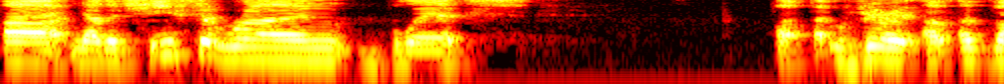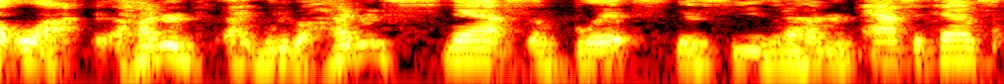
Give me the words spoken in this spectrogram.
Uh, now the Chiefs have run blitz a, a very a, a, a lot, hundred I believe hundred snaps of blitz this season, hundred pass attempts.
